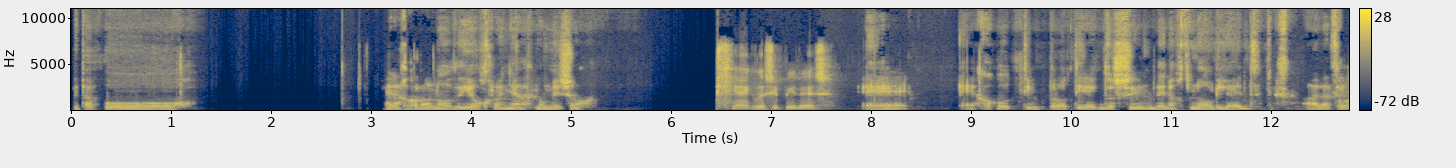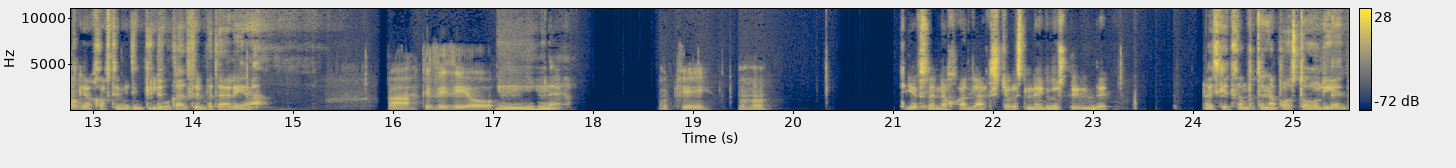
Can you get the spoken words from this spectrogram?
μετά από ένα χρόνο, δύο χρόνια νομίζω. Ποια έκδοση πήρες; Ε, έχω την πρώτη έκδοση, δεν έχω την OLED, αλλά θέλω Ω. και έχω αυτή με την λίγο καλύτερη μπαταρία. Α, τη V2. Μ, ναι, Οκ. Αχα. και γι' αυτό δεν έχω αλλάξει κιόλας την έκδοση. Δεν δεν σκέφτηκα ποτέ να πάω στο OLED.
